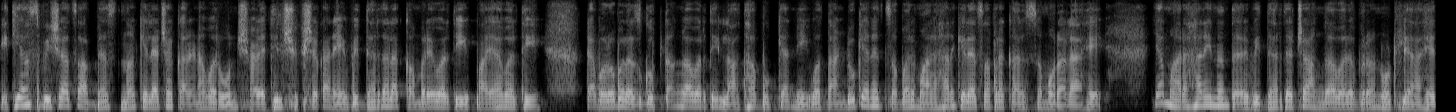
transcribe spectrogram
इतिहास विषयाचा अभ्यास न केल्याच्या कारणावरून शाळेतील शिक्षकाने विद्यार्थ्याला कमरेवरती पायावरती त्याबरोबरच गुप्तांगावरती लाथा बुक्क्यांनी व दांडुक्याने जबर मारहाण केल्याचा प्रकार समोर आला आहे. या मारहाणीनंतर विद्यार्थ्याच्या अंगावर व्रण उठले आहेत.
